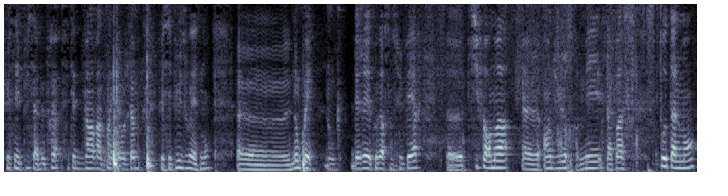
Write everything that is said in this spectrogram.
Je sais plus, c'est à peu près, c'était 20-25 euros le tome. Je sais plus tout honnêtement. Euh, donc ouais, donc déjà les covers sont super. Euh, petit format euh, en dur, mais ça passe totalement.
